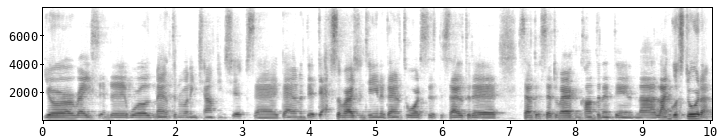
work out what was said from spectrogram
your race in the World Mountain Running Championships uh, down in the depths of Argentina, down towards the, the south of the South South American continent in La Angostura,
